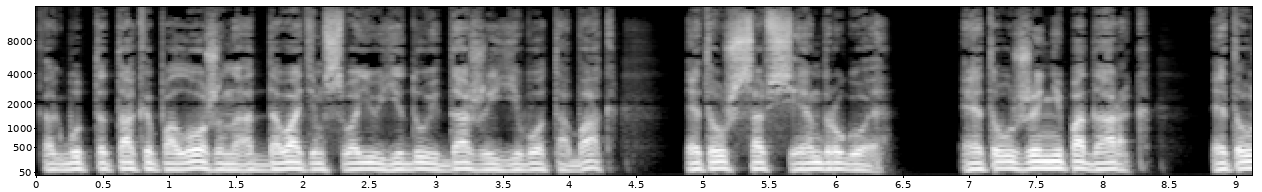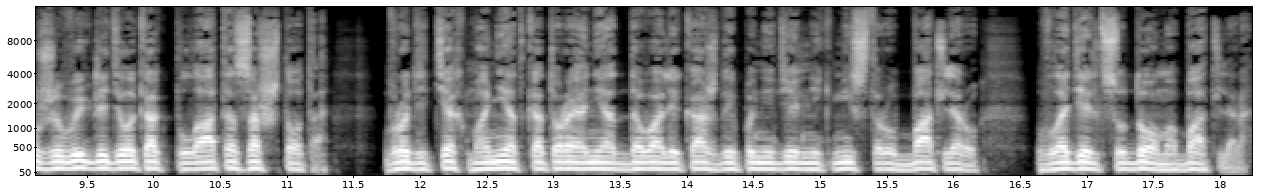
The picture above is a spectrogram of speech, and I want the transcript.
как будто так и положено отдавать им свою еду и даже его табак, это уж совсем другое. Это уже не подарок. Это уже выглядело как плата за что-то, вроде тех монет, которые они отдавали каждый понедельник мистеру Батлеру, владельцу дома Батлера.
